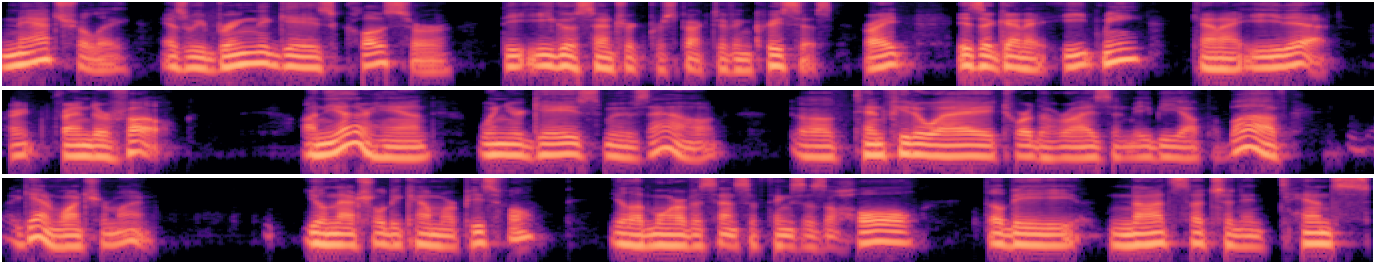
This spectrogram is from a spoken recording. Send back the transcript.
Naturally, as we bring the gaze closer, the egocentric perspective increases, right? Is it going to eat me? Can I eat it? Right? Friend or foe? On the other hand, when your gaze moves out, uh, 10 feet away toward the horizon, maybe up above, again, watch your mind. You'll naturally become more peaceful. You'll have more of a sense of things as a whole. There'll be not such an intense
